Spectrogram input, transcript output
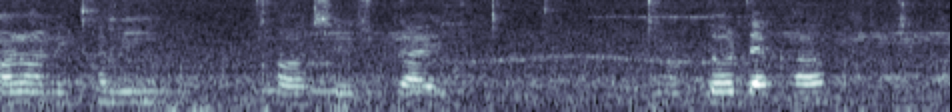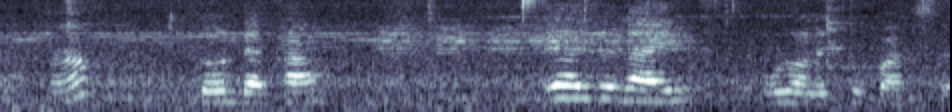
আমার অনেকখানি খাওয়া শেষ প্রায়। তোর দেখা। হ্যাঁ? তোর দেখা। এই যে গাইস ওর অনেকটুকু আছে।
